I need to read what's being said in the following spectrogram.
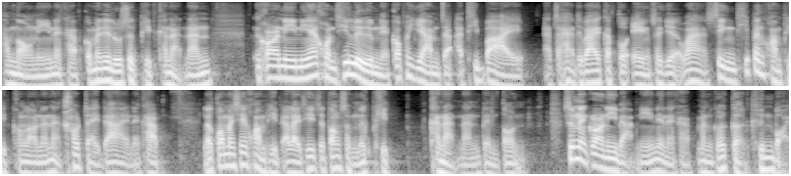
ทำนองนี้นะครับก็ไม่ได้รู้สึกผิดขนาดนั้น กรณีนี้คนที่ลืมเนี่ยก็พยายามจะอธิบาย อาจจะให้อธิบายกับตัวเองซะเยอะว่าสิ่งที่เป็นความผิดของเรานั้นนะเข้าใจได้นะครับ แล้วก็ไม่ใช่ความผิดอะไรที่จะต้องสำนึกผิดขนาดนั้นเป็นต้น ซึ่งในกรณีแบบนี้เนี่ยนะครับมันก็เกิดขึ้นบ่อย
